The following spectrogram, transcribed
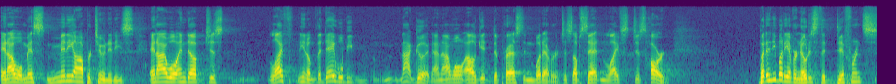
and I will miss many opportunities, and I will end up just life. You know, the day will be not good, and I won't. I'll get depressed and whatever, just upset, and life's just hard. But anybody ever notice the difference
